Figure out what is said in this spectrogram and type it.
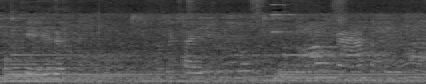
โอเคเลยเราก็ใช้ห้องน้ำประตูห้อง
